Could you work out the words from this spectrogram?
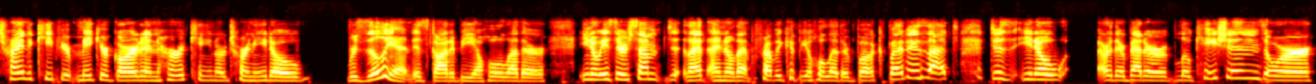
trying to keep your make your garden hurricane or tornado resilient has got to be a whole other. You know, is there some? That I know that probably could be a whole other book, but is that does you know? Are there better locations, or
